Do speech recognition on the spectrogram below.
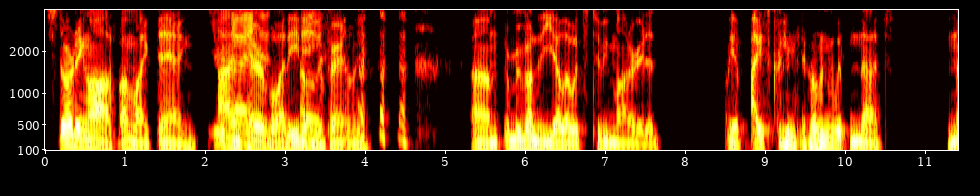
starting off, I'm like, dang, Your I'm terrible at eating, toast. apparently. Um, we move on to the yellow. It's to be moderated. We have ice cream cone with nuts. Nu-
